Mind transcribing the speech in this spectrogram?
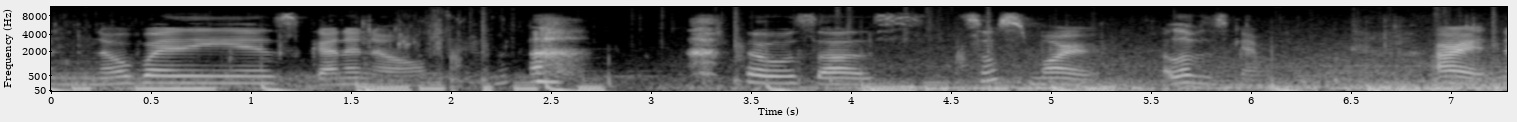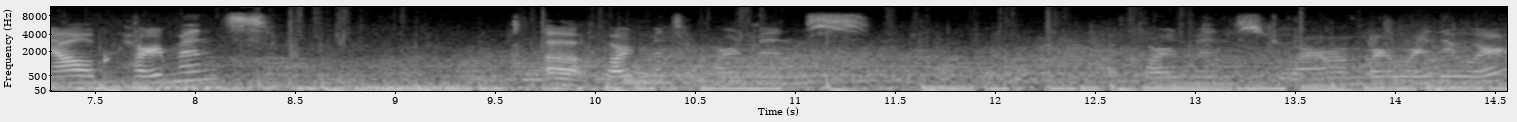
And nobody is gonna know. that was us. So smart. I love this game. Alright, now apartments. Uh, apartments, apartments. Apartments. Do I remember where they were?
